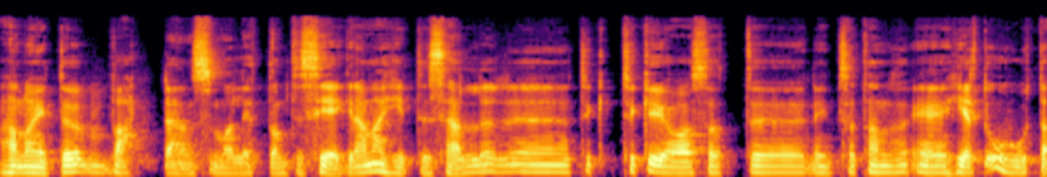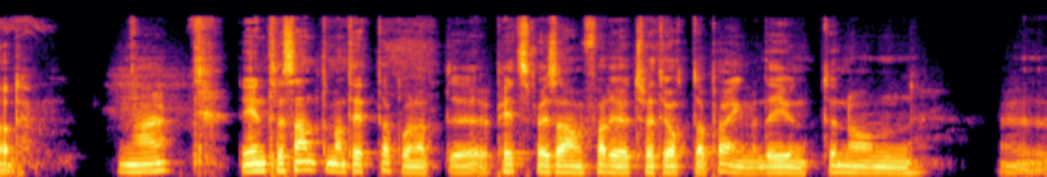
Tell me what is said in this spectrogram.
han har inte varit den som har lett dem till segrarna hittills heller. Eh, ty tycker jag. Så att, eh, det är inte så att han är helt ohotad. Nej, det är intressant om man tittar på att eh, Pittsburghs anfall gör 38 poäng. Men det är ju inte någon eh,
